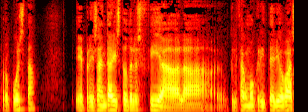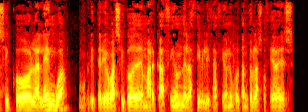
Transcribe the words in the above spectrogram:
propuesta. eh, precisamente Aristóteles fía la, utiliza como criterio básico la lengua, como criterio básico de demarcación de la civilización y por tanto las sociedades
